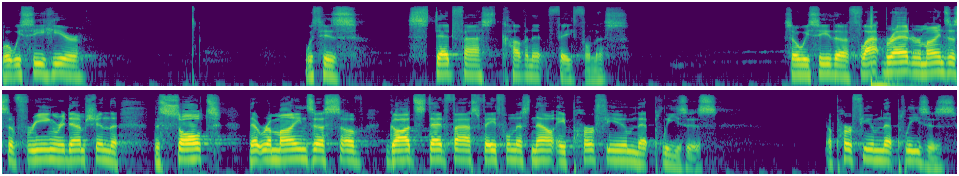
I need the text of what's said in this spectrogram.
what we see here with his steadfast covenant faithfulness. So we see the flatbread reminds us of freeing redemption, the, the salt that reminds us of God's steadfast faithfulness, now a perfume that pleases. A perfume that pleases.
